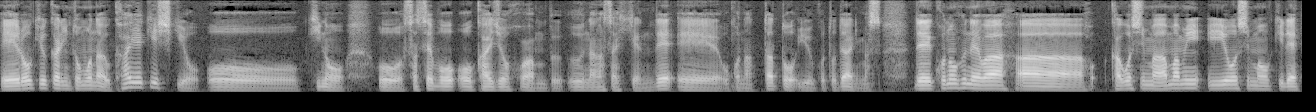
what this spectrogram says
えー、老朽化に伴う海域式を昨日佐世保海上保安部長崎県で、えー、行ったということであります。でこの船はあ鹿児島奄美大島沖で、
